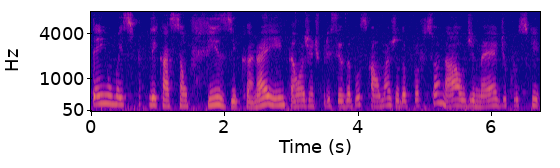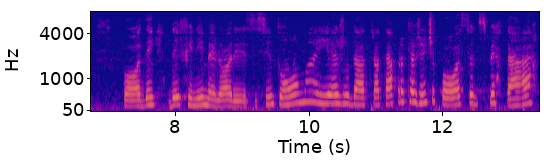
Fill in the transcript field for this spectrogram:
tem uma explicação física, né? E então a gente precisa buscar uma ajuda profissional de médicos que podem definir melhor esse sintoma e ajudar a tratar para que a gente possa despertar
